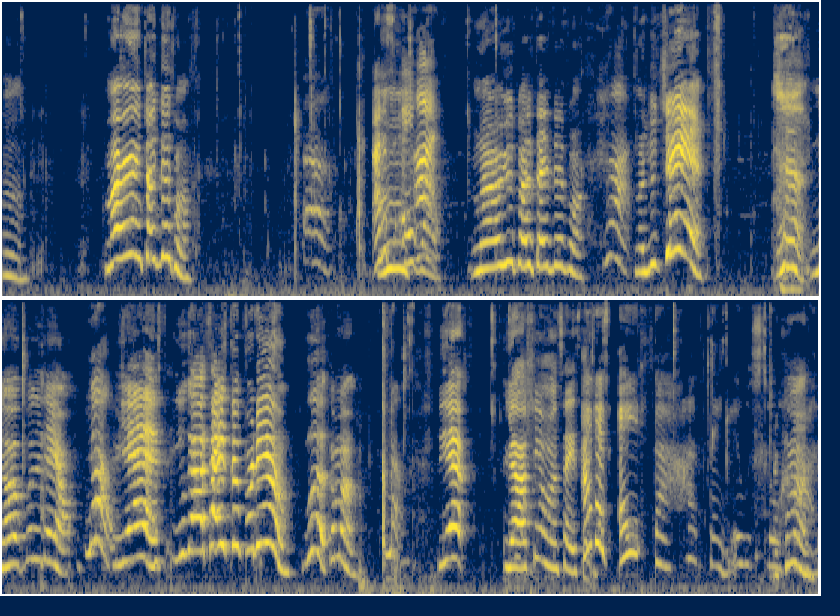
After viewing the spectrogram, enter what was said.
Mm. Marie, take this one. I just Mm. ate one. No, you're supposed to take this one. Huh. No, you cheating. no, put it down. No, Yes, you gotta taste it for them. Look, come on. no. Yep. Y'all, she don't want to taste it. I just ate the hot thing. It was so Oh, come hot. on.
